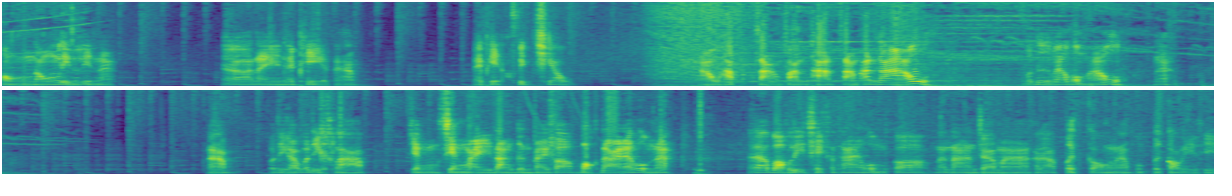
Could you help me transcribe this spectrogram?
ของน้องหลินหลินนะแล้วก็ในในเพจนะครับ ในเพจออฟฟิเชียล เอาครับสามพันพันสามพันก็เอาคนอื่นไม่เอาผมเอานะนะครับสวัสดีครับสวัสดีครับ เสียงเสียงไมค์ดังเกินไปก็บอกได้นะผมนะแล้วบอกรีเช็คก็ได้นะผมก็นานๆจะมาเขาเรียกว่าเปิดกล้องนะครับผมเปิดกล้องอีกที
